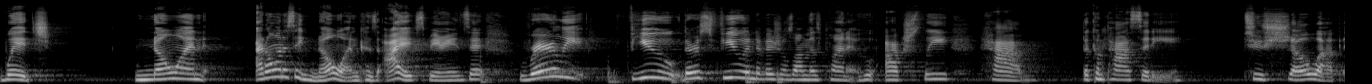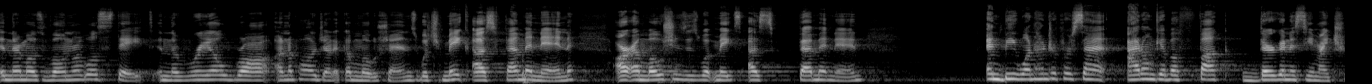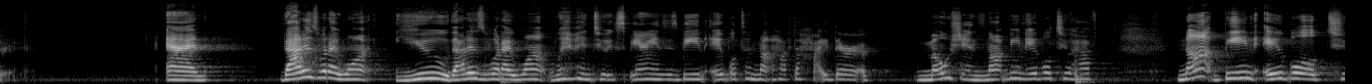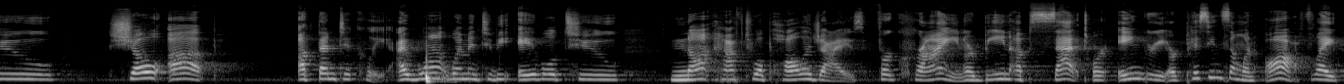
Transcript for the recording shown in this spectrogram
which no one I don't want to say no one because I experience it. Rarely, few, there's few individuals on this planet who actually have the capacity to show up in their most vulnerable state in the real, raw, unapologetic emotions, which make us feminine. Our emotions is what makes us feminine. And be 100%, I don't give a fuck, they're gonna see my truth. And that is what I want you. That is what I want women to experience is being able to not have to hide their emotions, not being able to have not being able to show up authentically. I want women to be able to not have to apologize for crying or being upset or angry or pissing someone off. Like,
